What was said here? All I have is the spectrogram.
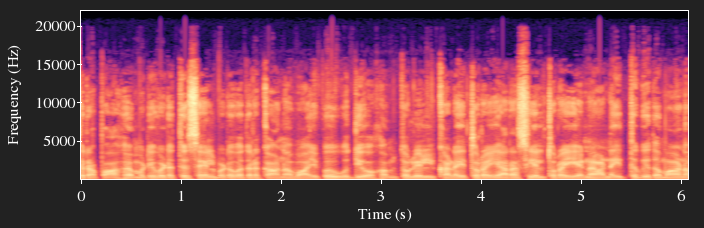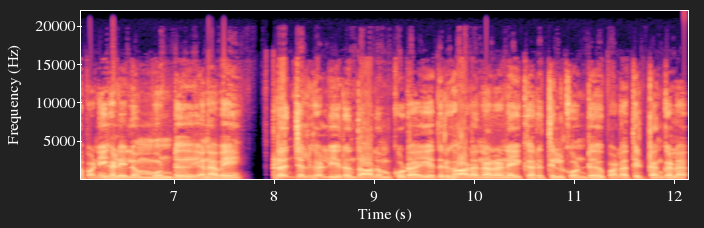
சிறப்பாக முடிவெடுத்து செயல்படுவதற்கான வாய்ப்பு உத்தியோகம் தொழில் கலைத்துறை அரசியல் துறை என அனைத்து விதமான பணிகளிலும் உண்டு. எனவே இடைஞ்சல்கள் இருந்தாலும் கூட எதிர்கால நலனை கருத்தில் கொண்டு பல திட்டங்களை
